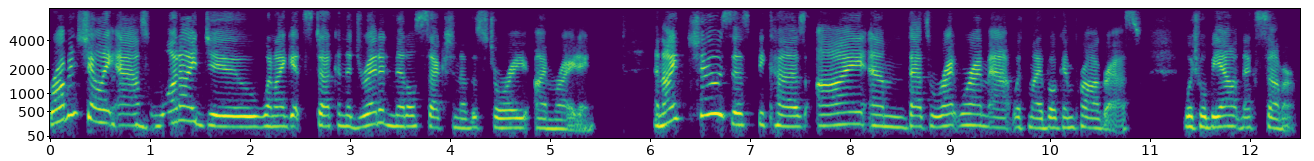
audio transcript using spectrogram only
Robin Shelley asked what I do when I get stuck in the dreaded middle section of the story I'm writing. And I chose this because I am, that's right where I'm at with my book in progress, which will be out next summer.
